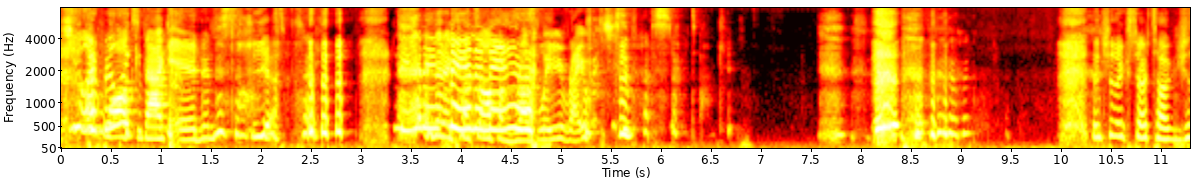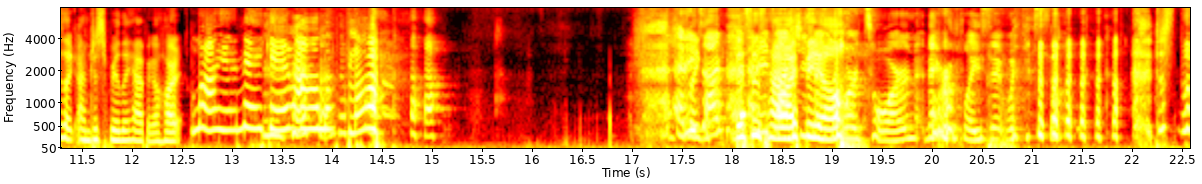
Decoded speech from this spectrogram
She like walks back in and the song Yeah. is playing. and then it cuts off abruptly right when she's about to start talking. Then she like starts talking. She's like, "I'm just really having a heart lying naked on the floor." Anytime, "This is anytime how I she feel." Says the word torn, they replace it with the song. just the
